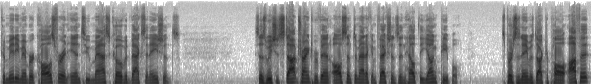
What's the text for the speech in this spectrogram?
committee member calls for an end to mass COVID vaccinations. says we should stop trying to prevent all symptomatic infections in healthy young people. This person's name is Dr. Paul Offit.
